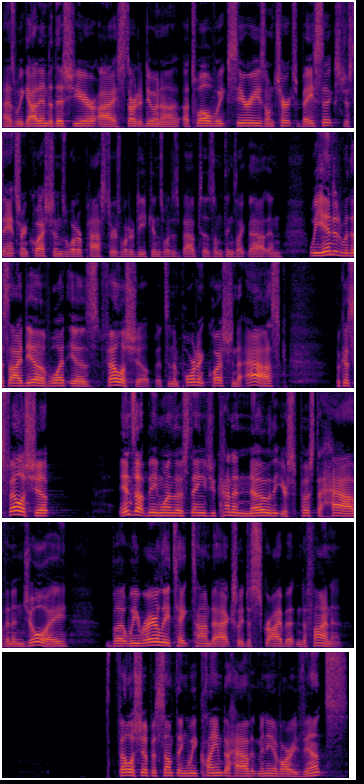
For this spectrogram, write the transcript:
As we got into this year, I started doing a 12 week series on church basics, just answering questions what are pastors, what are deacons, what is baptism, things like that. And we ended with this idea of what is fellowship. It's an important question to ask because fellowship ends up being one of those things you kind of know that you're supposed to have and enjoy but we rarely take time to actually describe it and define it. Fellowship is something we claim to have at many of our events.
